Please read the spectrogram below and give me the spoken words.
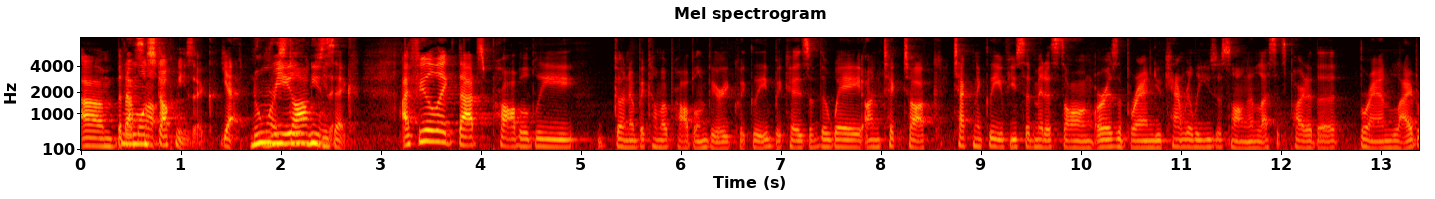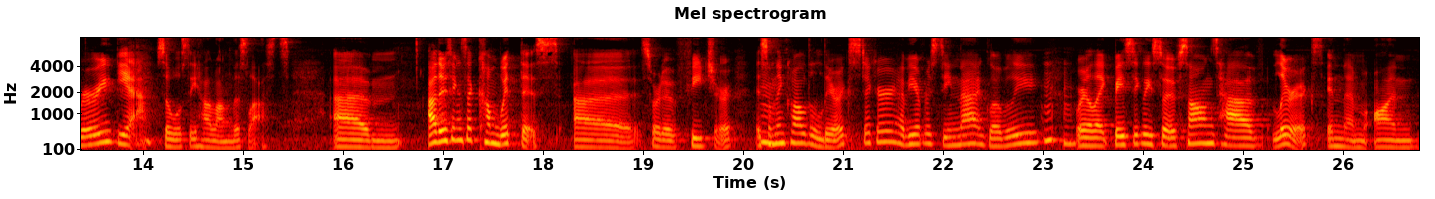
Um, but no that's more not- stock music. Yeah, no more Real stock music. music. I feel like that's probably gonna become a problem very quickly because of the way on TikTok, technically, if you submit a song or as a brand, you can't really use a song unless it's part of the brand library. Yeah. So we'll see how long this lasts. Um, other things that come with this uh, sort of feature is something called the lyric sticker. Have you ever seen that globally? Where, like, basically, so if songs have lyrics in them on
